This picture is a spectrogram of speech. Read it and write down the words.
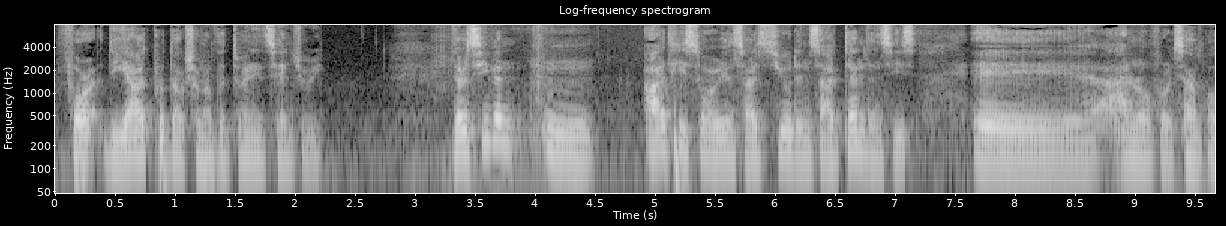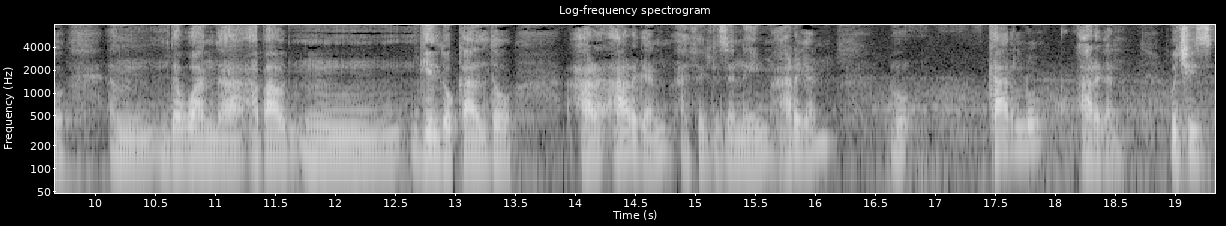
for the art production of the 20th century. There's even um, art historians, art students, art tendencies. Uh, I don't know, for example, um, the one uh, about um, Gildo Caldo Ar- Argan, I think is the name, Argan, no, Carlo Argan, which is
